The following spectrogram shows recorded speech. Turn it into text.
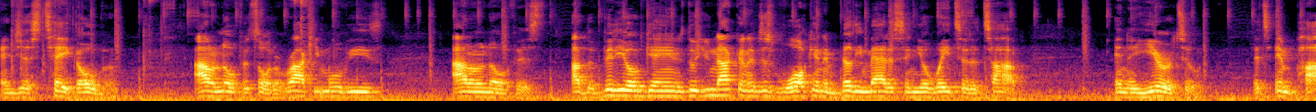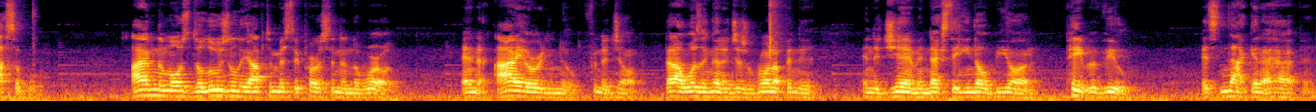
and just take over. I don't know if it's all the Rocky movies. I don't know if it's the video games, dude, you're not gonna just walk in and Billy Madison your way to the top in a year or two. It's impossible. I am the most delusionally optimistic person in the world. And I already knew from the jump that I wasn't gonna just run up in the in the gym and next thing you know be on pay-per-view. It's not gonna happen.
